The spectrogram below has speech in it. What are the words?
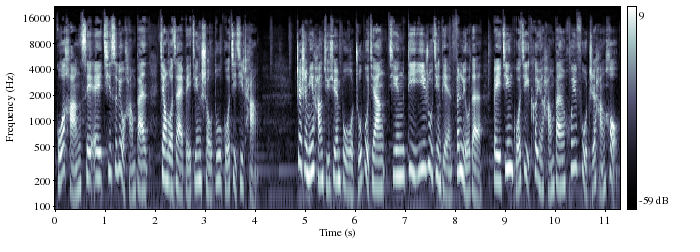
国航 CA 七四六航班降落在北京首都国际机场。这是民航局宣布，逐步将经第一入境点分流的北京国际客运航班恢复直航后，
